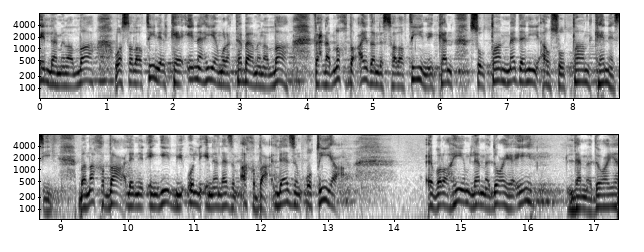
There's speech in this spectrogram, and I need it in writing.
إلا من الله والسلاطين الكائنة هي مرتبة من الله. فإحنا بنخضع أيضا للسلاطين إن كان سلطان مدني أو سلطان كنسي. بنخضع لأن الإنجيل بيقول لي إن أنا لازم أخضع لازم أطيع. إبراهيم لما دعي إيه؟ لما دعي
